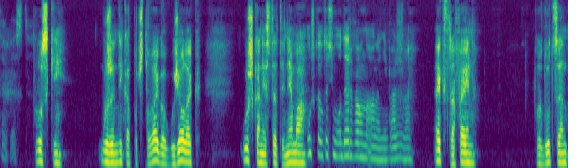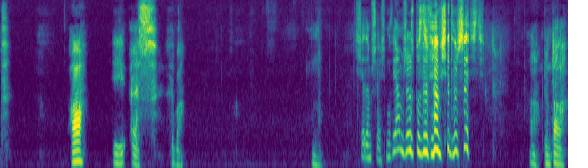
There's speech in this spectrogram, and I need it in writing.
tak jest. pruski urzędnika pocztowego, guziolek. Uszka niestety nie ma. Uszko ktoś mu oderwał, no ale nieważne. Extra Fein, producent A i S chyba. 7,6. Mówiłam, że już pozdrawiałam 7,6. A, piątala.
